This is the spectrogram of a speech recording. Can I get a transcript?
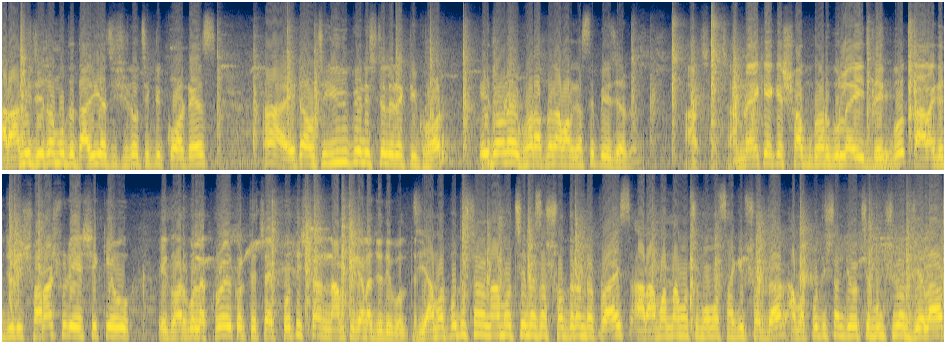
আর আমি যেটার মধ্যে দাঁড়িয়ে আছি সেটা হচ্ছে একটি কটেজ হ্যাঁ এটা হচ্ছে ইউরোপিয়ান স্টাইলের একটি ঘর। এই ধরনের ঘর আপনারা আমার কাছে পেয়ে যাবেন। আচ্ছা আচ্ছা। আমরা একে একে সব ঘরগুলাই দেখব। তার আগে যদি সরাসরি এসে কেউ এই ঘরগুলা ক্রয় করতে চায় প্রতিষ্ঠানের নাম ঠিকানা যদি বলতে জি আমার প্রতিষ্ঠানের নাম হচ্ছে মেসার সর্দার এন্টারপ্রাইজ আর আমার নাম হচ্ছে মোহাম্মদ সাকিব সর্দার। আমার প্রতিষ্ঠানটি হচ্ছে মুন্সিগঞ্জ জেলার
